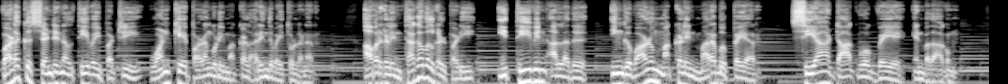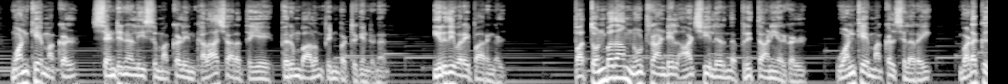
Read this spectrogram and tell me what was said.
வடக்கு சென்டினல் தீவை பற்றி ஒன் கே பழங்குடி மக்கள் அறிந்து வைத்துள்ளனர். அவர்களின் தகவல்கள் படி இத்தீவின் அல்லது இங்கு வாழும் மக்களின் மரபு பெயர் சியா டாக்வோக்வேயே என்பதாகும். ஒன் கே மக்கள் சென்டினலீசு மக்களின் கலாச்சாரத்தையே பெரும்பாலும் பின்பற்றுகின்றனர். இறுதி வரை பாருங்கள். பத்தொன்பதாம் நூற்றாண்டில் ஆட்சியில் இருந்த பிரித்தானியர்கள் ஒன் கே மக்கள் சிலரை வடக்கு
